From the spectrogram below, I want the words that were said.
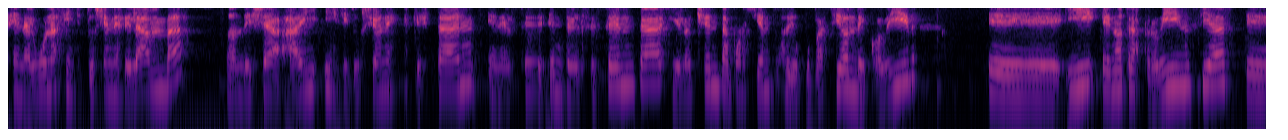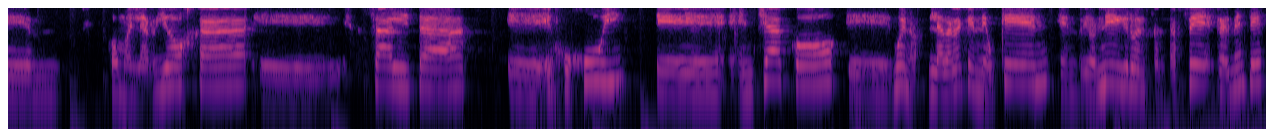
en algunas instituciones del AMBA, donde ya hay instituciones que están en el, entre el 60 y el 80% de ocupación de COVID, eh, y en otras provincias, eh, como en La Rioja, eh, en Salta, eh, en Jujuy, eh, en Chaco, bueno, la verdad que en Neuquén, en Río Negro, en Santa Fe, realmente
